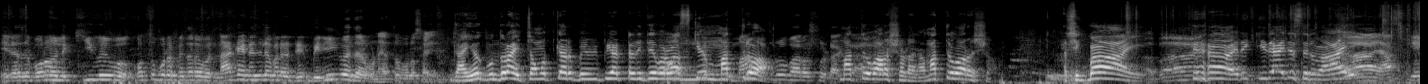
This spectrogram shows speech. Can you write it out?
এটা যে বড় হলে কি হইব? কত বড় ফেদার হবে? না কেটে দিলে পরে বিডিং করে দেবো না এত বড় সাইজ যাই হোক বন্ধুরা এই চমৎকার বেবি পিয়ারটা নিতে পারব আজকে মাত্র মাত্র বারোশো টাকা। মাত্র বারোশো টাকা মাত্র বারোশো। আশিক ভাই। ভাই। এটা কি ভাই? ভাই আজকে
